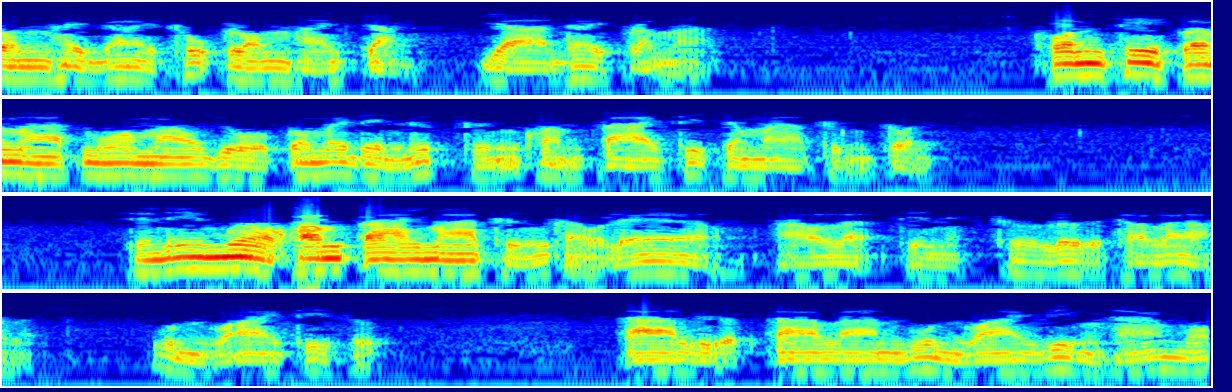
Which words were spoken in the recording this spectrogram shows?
ตนให้ได้ทุกลมหายใจ อย่าได้ประมาท คนที่ประมาทมัวเมาอยู่ก็ไม่ได้นึกถึงความตายที่จะมาถึงตน ทีนี้เมื่อความตายมาถึงเขาแล้ว เอาละทีนี้เธอเลิกทาล่าละ วุ่นวายที่สุด ตาเหลือกตาลานวุ่นวายวิ่งหาหมอ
